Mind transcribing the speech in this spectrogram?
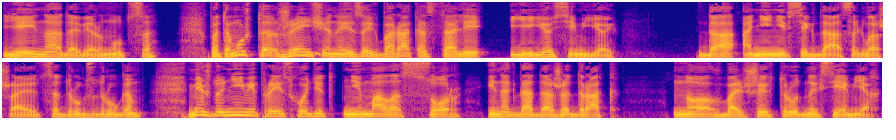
Ей надо вернуться, потому что женщины из их барака стали ее семьей. Да, они не всегда соглашаются друг с другом. Между ними происходит немало ссор, иногда даже драк. Но в больших трудных семьях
